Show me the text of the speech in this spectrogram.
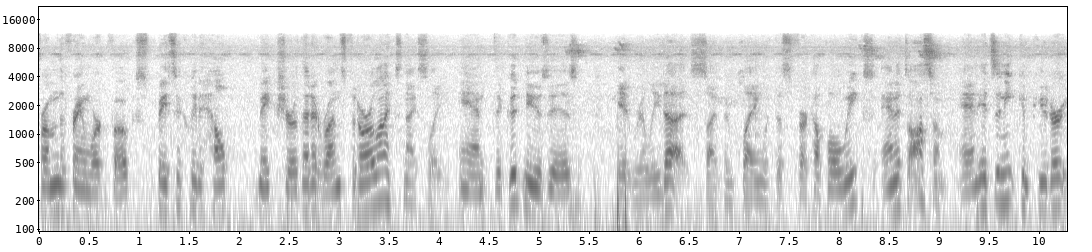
from the framework folks basically to help make sure that it runs Fedora Linux nicely. And the good news is it really does. So I've been playing with this for a couple of weeks and it's awesome. And it's a neat computer.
